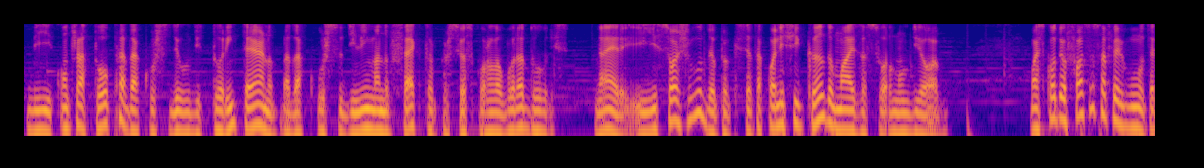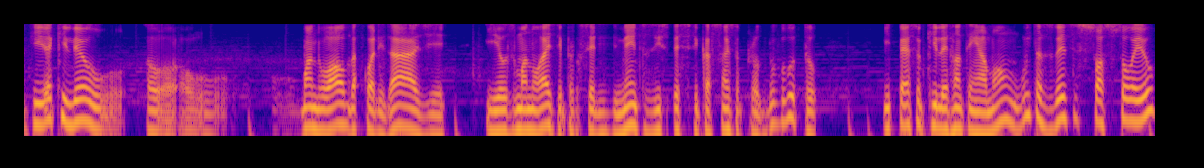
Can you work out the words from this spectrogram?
me contratou para dar curso de auditor interno, para dar curso de Lean Manufacturing para seus colaboradores. Né? E isso ajuda, porque você está qualificando mais a sua mão de obra. Mas quando eu faço essa pergunta, quem é que leu o, o, o manual da qualidade e os manuais de procedimentos e especificações do produto, e peço que levantem a mão, muitas vezes só sou eu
